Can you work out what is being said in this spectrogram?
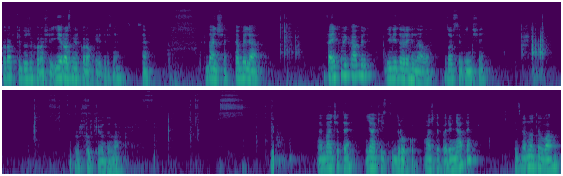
Коробки дуже хороші. І розмір коробки відрізняється. Все. Далі. Кабеля. Фейковий кабель і від оригіналу. Зовсім інший. Брошурки одинакові. Ви бачите якість друку. Можете порівняти і звернути увагу.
